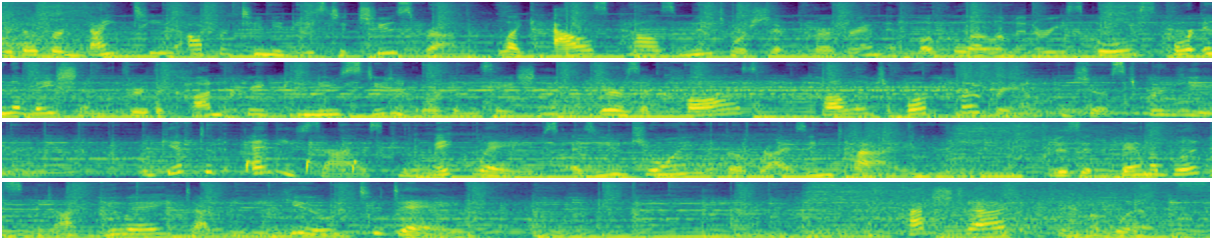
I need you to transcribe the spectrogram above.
With over 19 opportunities to choose from, like Al's Pals mentorship program in local elementary schools or innovation through the Concrete Canoe Student Organization, there is a cause, college, or program just for you. A gift of any size can make waves as you join the rising tide. Visit bamablitz.ua.edu today. Hashtag BamaBlitz.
